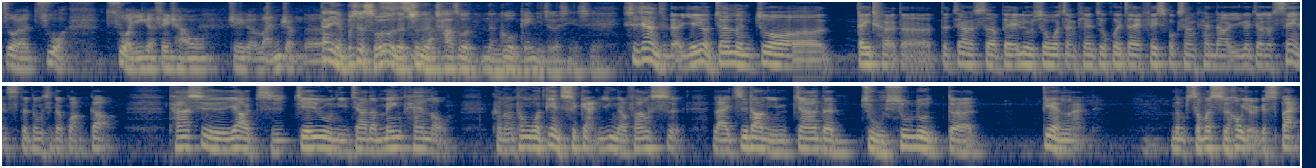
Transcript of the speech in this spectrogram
做做做一个非常这个完整的。但也不是所有的智能插座能够给你这个信息。是这样子的，也有专门做 data 的的这样的设备，例如说，我整天就会在 Facebook 上看到一个叫做 Sense 的东西的广告，它是要直接入你家的 main panel，可能通过电池感应的方式来知道你家的主输入的电缆，那么什么时候有一个 spike。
